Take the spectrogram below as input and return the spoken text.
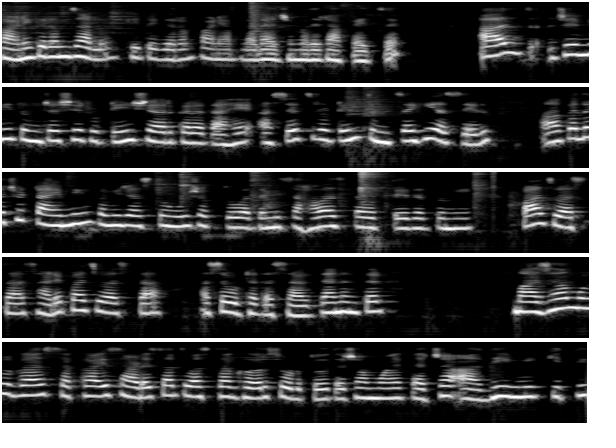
पाणी गरम झालं की ते गरम पाणी आपल्याला ह्याच्यामध्ये टाकायचं आहे आज जे मी तुमच्याशी रुटीन शेअर करत आहे असेच रुटीन तुमचंही असेल. कदाचित टायमिंग कमी जास्त होऊ शकतो. आता मी सहा वाजता उठते तर तुम्ही पाच वाजता साडेपाच वाजता असं उठत असाल. त्यानंतर माझा मुलगा सकाळी साडेसात वाजता घर सोडतो. त्याच्यामुळे त्याच्या आधी मी किती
